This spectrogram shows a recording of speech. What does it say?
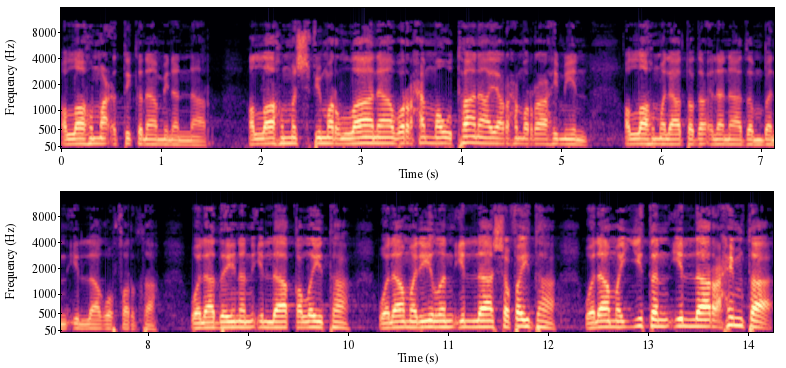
اللهم اعتقنا من النار اللهم اشف مرضانا وارحم موتانا يا أرحم الراحمين اللهم لا تدع لنا ذنبا إلا غفرته ولا دينا إلا قضيته ولا مريضا إلا شفيته ولا ميتا إلا رحمته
